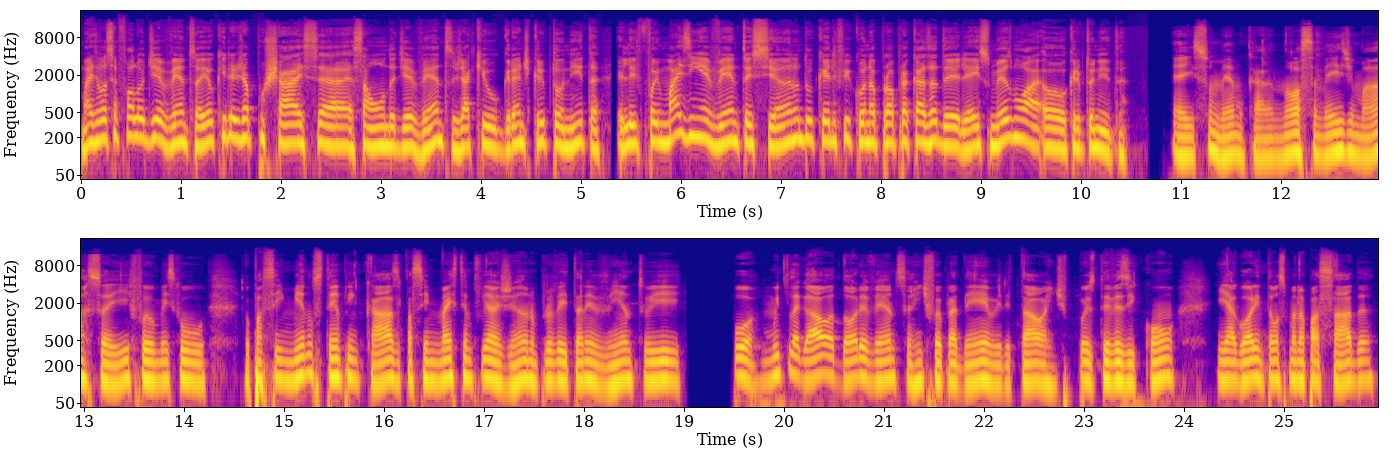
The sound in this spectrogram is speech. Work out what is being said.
Mas você falou de eventos aí, eu queria já puxar essa, essa onda de eventos, já que o grande Kryptonita, ele foi mais em evento esse ano do que ele ficou na própria casa dele. É isso mesmo, o Kryptonita? É isso mesmo, cara. Nossa, mês de março aí foi o mês que eu, eu passei menos tempo em casa, passei mais tempo viajando, aproveitando evento e Pô, muito legal, adoro eventos. A gente foi para Denver e tal, a gente depois teve a Zicon e agora então semana passada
